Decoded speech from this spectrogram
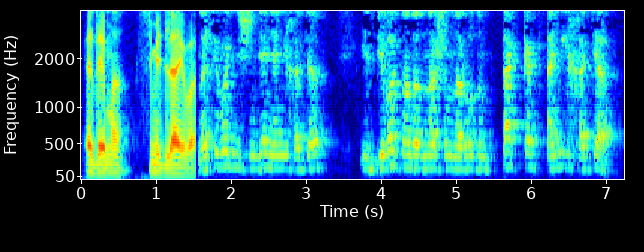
Эдема Смедляева. На сегодняшний день они хотят издеваться над нашим народом так, как они хотят,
